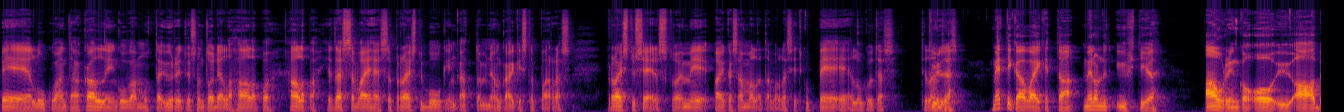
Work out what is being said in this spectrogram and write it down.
PE-luku antaa kalliin kuvan, mutta yritys on todella halpa, halpa. ja tässä vaiheessa price to bookin kattominen on kaikista paras price to sales toimii aika samalla tavalla sitten kuin PE-luku tässä tilanteessa. Kyllä. Miettikää vaikka, meillä on nyt yhtiö Aurinko Oy AB,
